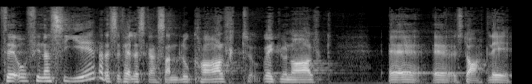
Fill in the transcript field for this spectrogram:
til å finansiere disse felleskassene lokalt, regionalt, eh, eh, statlig.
